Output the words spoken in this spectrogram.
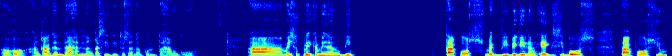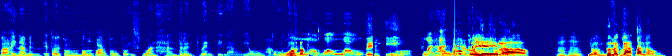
Oho. Ang kagandahan lang kasi dito sa napuntahan ko, ah may supply kami ng beef. Tapos magbibigay ng egg si boss. Tapos yung bahay namin, ito, itong buong kwartong to is 120 lang yung accommodation. Wow, wow, wow. 20? Oo. 100. Tira. Mhm. Yun, doon Doon pa nagkatalo. lang-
